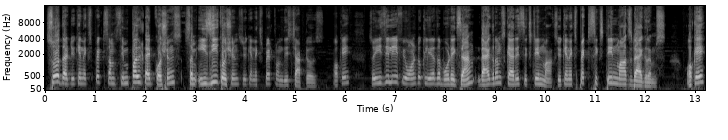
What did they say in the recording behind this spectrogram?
so that you can expect some simple type questions some easy questions you can expect from these chapters. Okay so easily if you want to clear the board exam diagrams carry 16 marks. You can expect 16 marks diagrams. Okay?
